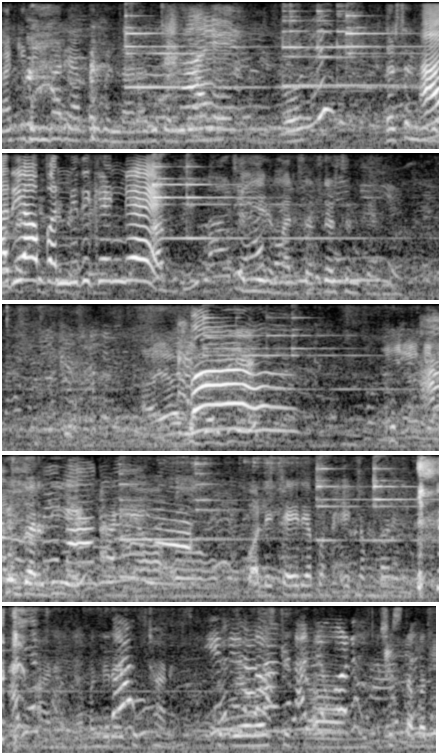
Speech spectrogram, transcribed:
बाकी दिन भर यहाँ पर भंडारा भी चलता है। और दर्शन भी से अपन हैं। दिखेंगे। भी चलिए हमारे साथ दर्शन करने। खूप गर्दी आहे आणि कॉलेजचा एरिया पण एक नंबर आहे. आणि मंदिरही खूप छान आहे. खूप व्यवस्थित शिस्तबद्ध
